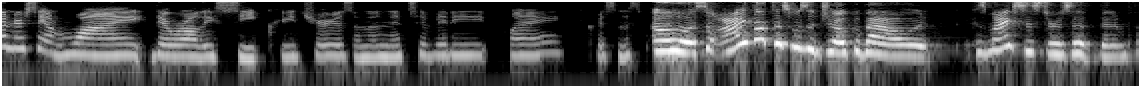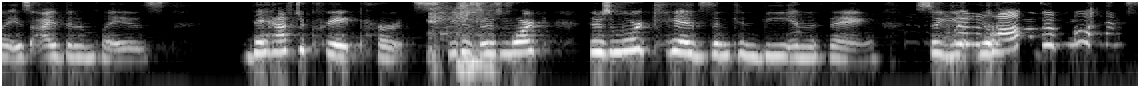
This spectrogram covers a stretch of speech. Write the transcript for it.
understand why there were all these sea creatures in the nativity play? Christmas. play? Oh, so I thought this was a joke about because my sisters have been in plays. I've been in plays. They have to create parts because there's more there's more kids than can be in the thing. So you An you'll, octopus.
